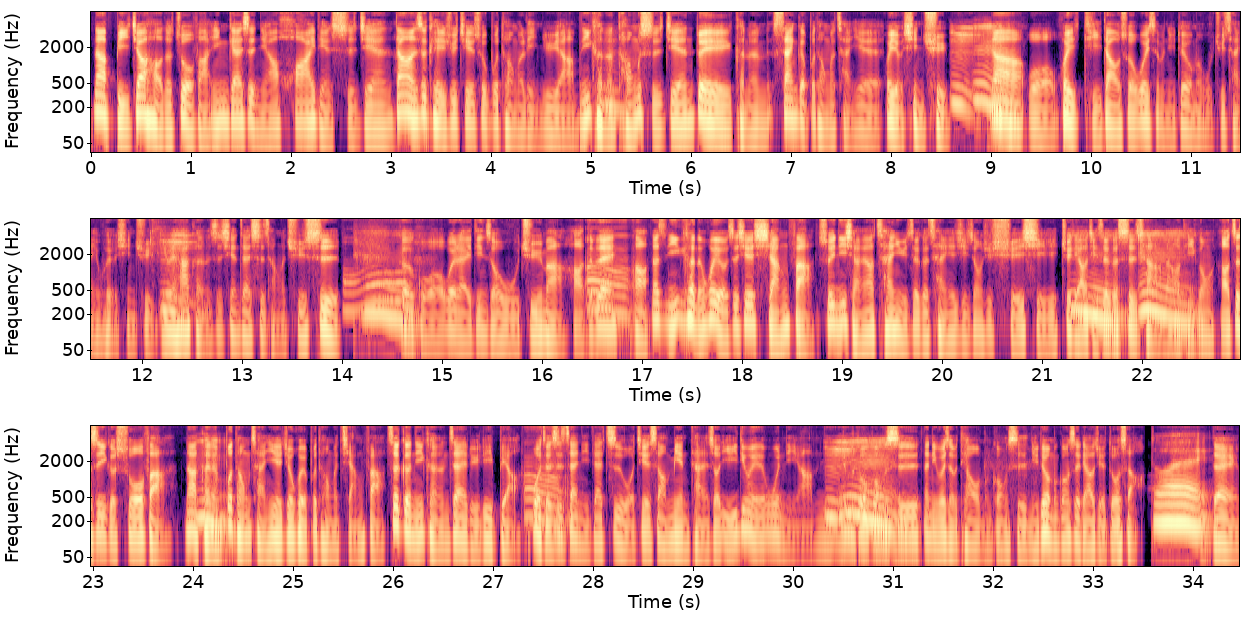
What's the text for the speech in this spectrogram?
那比较好的做法应该是你要花一点时间，当然是可以去接触不同的领域啊。你可能同时间对可能三个不同的产业会有兴趣。嗯嗯。那我会提到说，为什么你对我们五 G 产业会有兴趣？因为它可能是现在市场的趋势。嗯。各国未来一定走五 G 嘛，好，对不对？好，那你可能会有这些想法，所以你想要参与这个产业其中去学习、去了解这个市场，然后提供。好，这是一个说法。那可能不同产业就会有不同的讲法。这个你可能在履历表，或者是在你在自我介绍面谈的时候，一定会问。你啊，你那么多公司，嗯、那你为什么挑我们公司？你对我们公司了解多少？对对。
